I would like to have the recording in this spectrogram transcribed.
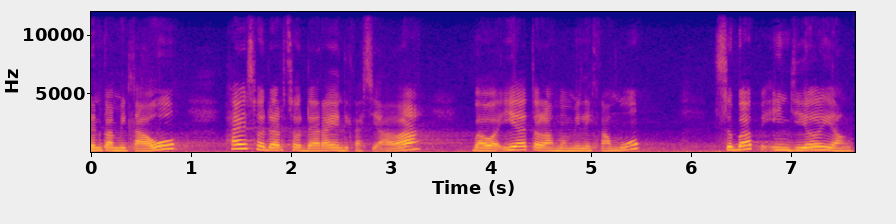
Dan kami tahu, hai saudara-saudara yang dikasih Allah, bahwa ia telah memilih kamu Sebab Injil yang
